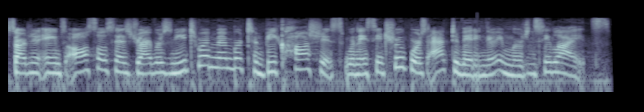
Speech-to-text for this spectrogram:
Sergeant Ames also says drivers need to remember to be cautious when they see troopers activating their emergency lights.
